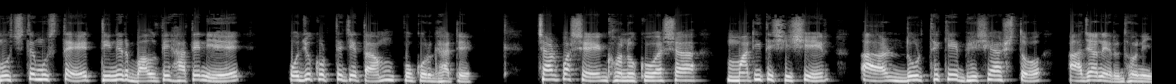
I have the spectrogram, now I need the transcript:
মুছতে মুছতে টিনের বালতি হাতে নিয়ে অজু করতে যেতাম পুকুর ঘাটে। চারপাশে ঘন কুয়াশা, মাটিতে শিশির, আর দূর থেকে ভেসে আসতো আজানের ধ্বনি।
